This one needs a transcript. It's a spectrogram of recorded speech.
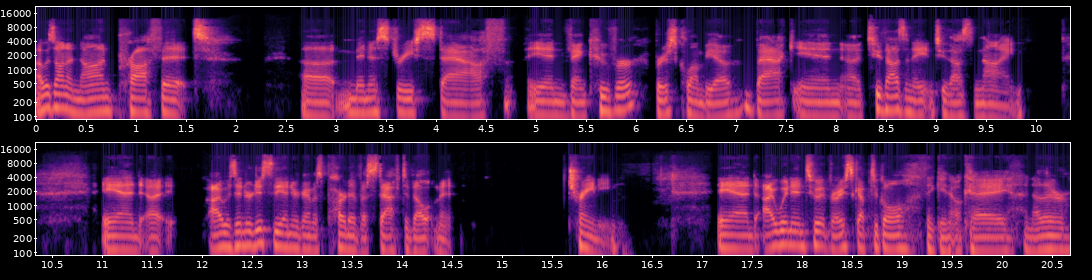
I was on a nonprofit uh, ministry staff in Vancouver, British Columbia, back in uh, 2008 and 2009. And uh, I was introduced to the Enneagram as part of a staff development training. And I went into it very skeptical, thinking, okay, another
